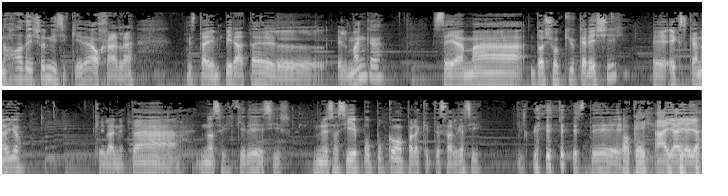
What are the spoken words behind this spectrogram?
No, de hecho, ni siquiera. Ojalá. Está en pirata el, el manga. Se llama Doshokyu Kareshi eh, ex Kanoyo. Que la neta. No sé qué quiere decir. No es así de popu como para que te salga así. este. Ok. Ah, ya, ya, ya.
